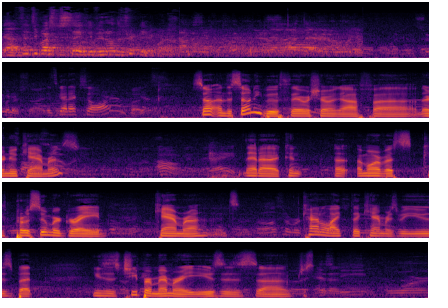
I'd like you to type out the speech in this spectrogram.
Yeah, 50 bucks a steak if you know the tricky question. It's got XLR inputs. So at the Sony booth, they were showing off uh, their new cameras. Oh, great. They had a, con- a, a more of a s- c- prosumer grade camera. It's kind of like the cameras we use, but uses cheaper memory. It uses uh, just SD or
